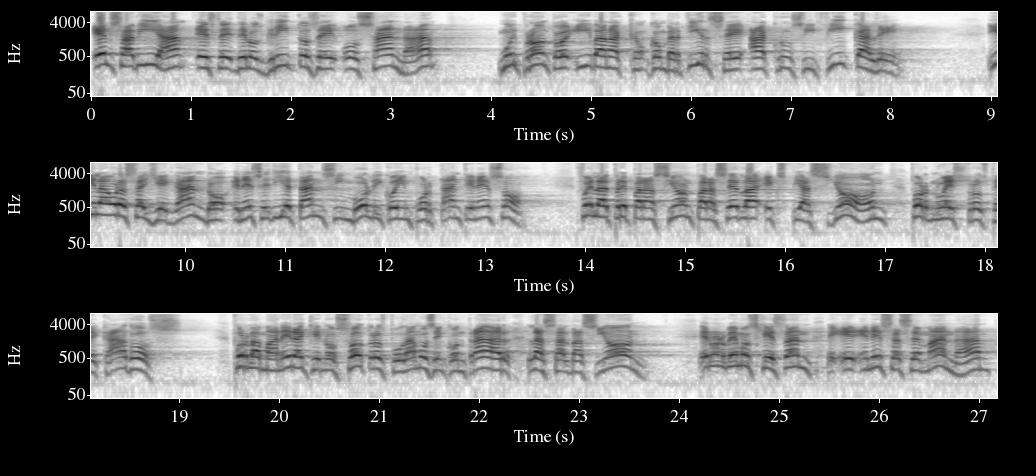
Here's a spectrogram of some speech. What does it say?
Él sabía este, de los gritos de Osana muy pronto iban a convertirse a crucifícale. Y él ahora está llegando en ese día tan simbólico e importante en eso. Fue la preparación para hacer la expiación por nuestros pecados, por la manera que nosotros podamos encontrar la salvación. Hermano, vemos que están eh, eh, en esa semana,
